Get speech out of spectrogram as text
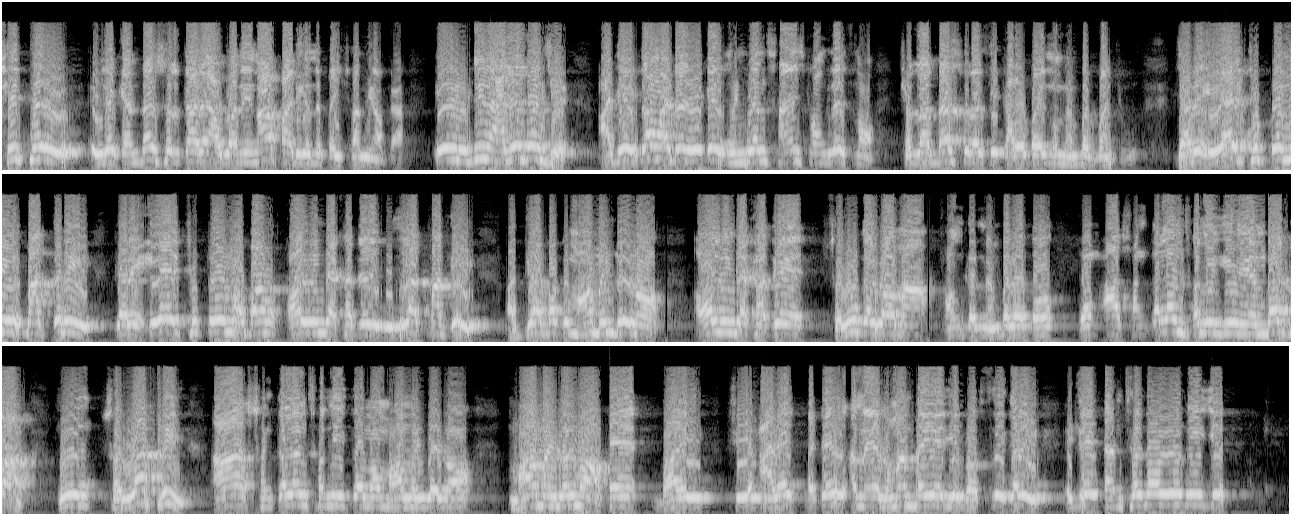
શિફ્ટ થયું એટલે કેન્દ્ર સરકારે આવવાની ના પાડી અને પૈસા નહીં આપ્યા. એ રૂટીન આજે પણ છે. આજે એટલા માટે છે કે ઇન્ડિયન સાયન્સ કોંગ્રેસનો છેલ્લા દસ વર્ષથી કારોબારીનો મેમ્બર પણ છું. જ્યારે એઆઈ છૂટોની વાત કરી, ત્યારે એઆઈ છૂટોનો પણ ઓલ ઇન્ડિયા ખાતે ગુજરાતમાંથી અધ્યાપક મહામંડળનો ઓલ ઇન્ડિયા ખાતે શરૂ કરવામાં ફાઉન્ડર મેમ્બર હતો. એમ આ સંકલન સમિતિની અંદર પણ હું શરૂઆતથી આ સંકલન સમિતિનો મહામંડળનો મહામંડળમાં ભાઈ શ્રી આર એસ પટેલ અને રમણભાઈએ જે વસ્તુ કરી, એટલે પેન્શનરોની જે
